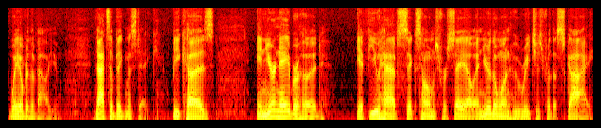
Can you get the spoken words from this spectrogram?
way over the value. That's a big mistake because in your neighborhood, if you have six homes for sale and you're the one who reaches for the sky,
